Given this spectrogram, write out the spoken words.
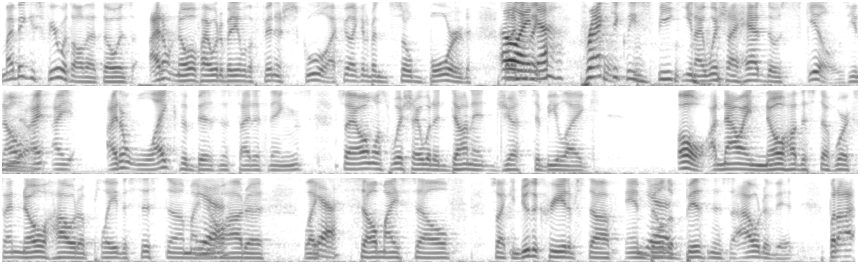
My biggest fear with all that though is I don't know if I would have been able to finish school. I feel like I'd have been so bored. But Oh, mean, I like, know. Practically speaking, I wish I had those skills. You know, Yeah. I, I I don't like the business side of things, so I almost wish I would have done it just to be like, oh, uh, now I know how this stuff works. I know how to play the system. I Yeah. know how to like Yeah. sell myself so I can do the creative stuff and build a business out of it. But I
